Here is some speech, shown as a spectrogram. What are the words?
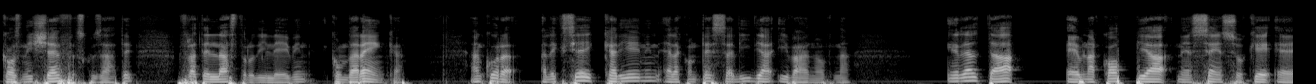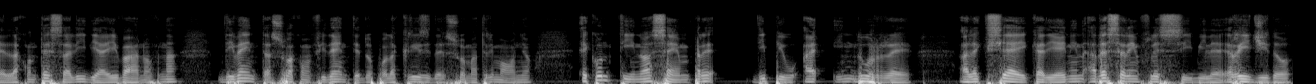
Kosnishev, scusate, fratellastro di Levin, con Varenka. Ancora, Alexei Karenin e la contessa Lidia Ivanovna. In realtà è una coppia nel senso che eh, la contessa Lidia Ivanovna diventa sua confidente dopo la crisi del suo matrimonio e continua sempre di più a indurre Alexei Karenin ad essere inflessibile, rigido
